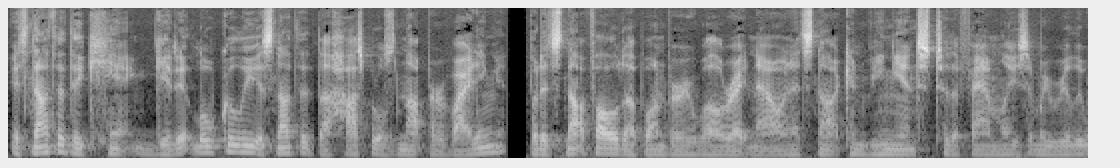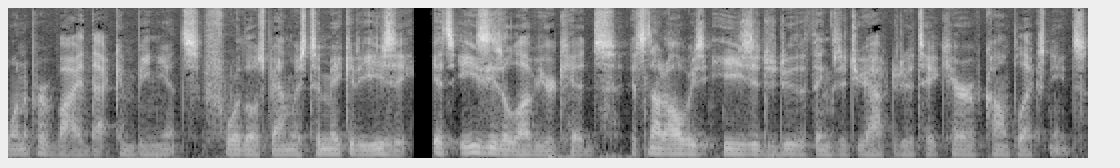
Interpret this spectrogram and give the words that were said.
it's not that they can't get it locally. It's not that the hospital's not providing it, but it's not followed up on very well right now. And it's not convenient to the families. And we really want to provide that convenience for those families to make it easy. It's easy to love your kids. It's not always easy to do the things that you have to do to take care of complex needs.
